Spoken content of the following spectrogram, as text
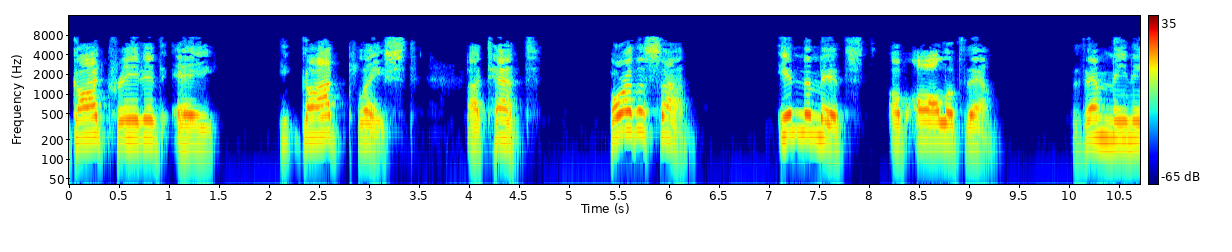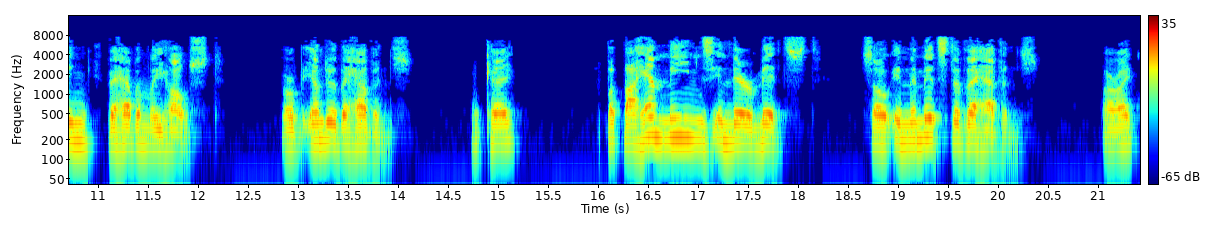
God created a, God placed a tent for the sun in the midst of all of them. Them meaning the heavenly host or under the heavens. Okay. But Bahem means in their midst. So in the midst of the heavens. All right.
